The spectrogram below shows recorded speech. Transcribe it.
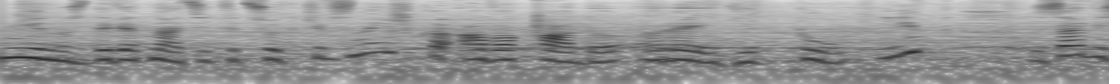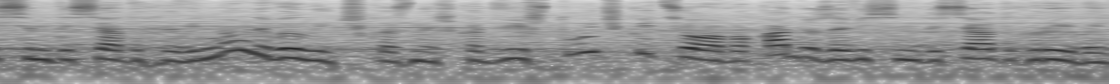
мінус 19% знижка. Авокадо Ready to Eat за 80 гривень. Ну, невеличка знижка. Дві штучки цього авокадо за 80 гривень.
